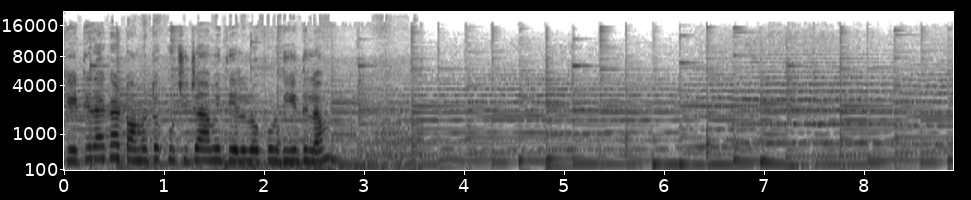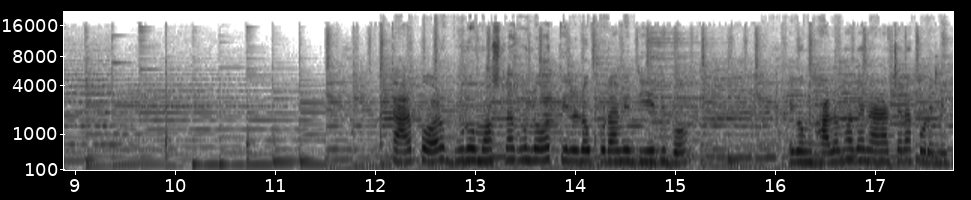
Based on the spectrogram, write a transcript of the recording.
কেটে রাখা টমেটো কুচিটা আমি তেলের ওপর দিয়ে দিলাম। তারপর গুঁড়ো মশলাগুলো তেলের ওপর আমি দিয়ে দিব এবং ভালোভাবে নাড়াচাড়া করে নিব।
